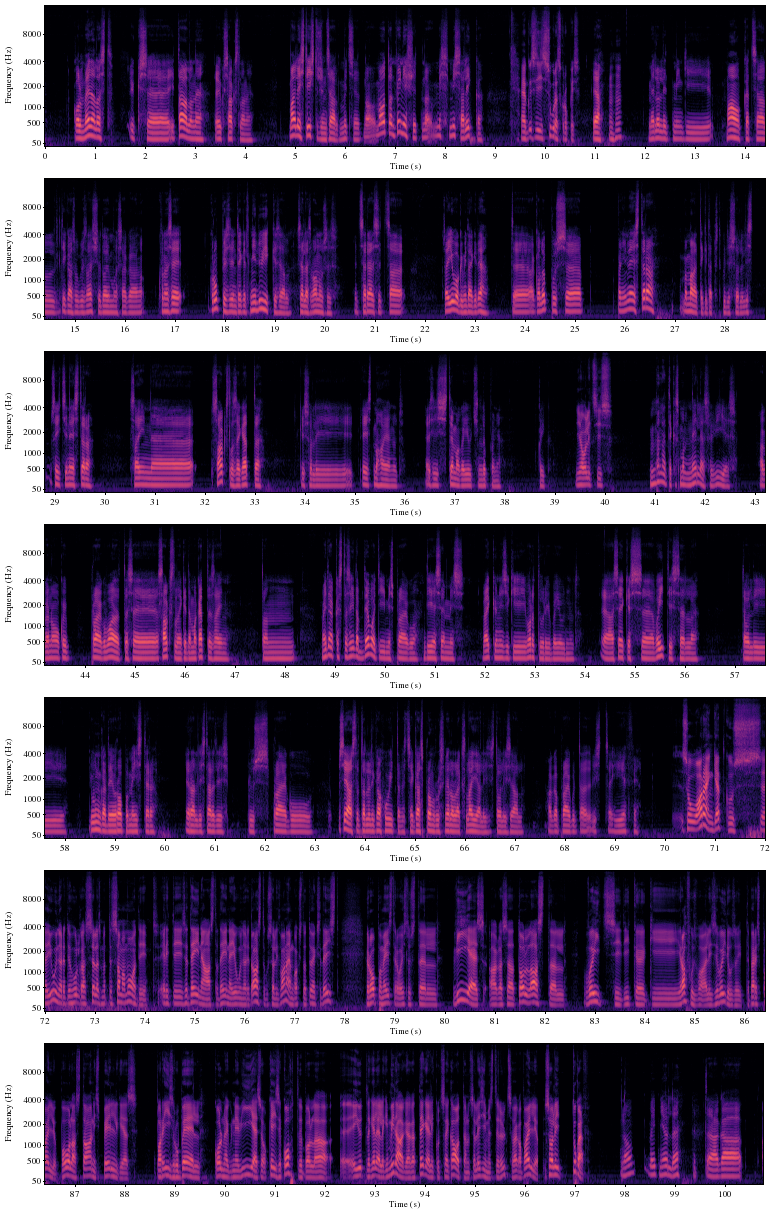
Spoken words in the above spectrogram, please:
kolm venelast, üks äh, itaallane ja üks sakslane. ma lihtsalt istusin seal, mõtlesin, et no ma ootan finišit, no mis, mis seal ikka. siis suures grupis? Jah. mm. -hmm. meil olid mingi maokad seal, igasuguseid asju toimus, aga no, kuna see grupis on tegelikult nii lühike seal, selles vanuses, et sa reaalselt, sa, sa ei jõuagi midagi teha. et äh, aga lõpus äh, panin eest ära, ma ei mäletagi täpselt, kuidas see oli, lihtsalt sõitsin eest ära. sain äh, sakslase kätte, kes oli eest maha jäänud ja siis temaga jõudsin lõpuni. ja olid siis, ma ei mäleta, kas ma olin neljas või viies, aga no kui praegu vaadata, see sakslane, keda ma kätte sain, ta on, ma ei tea, kas ta sõidab Devo tiimis praegu DSM-is äkki on isegi World Touri juba jõudnud. ja see, kes äh, võitis selle, ta oli Jungade Euroopa meister eraldi stardis, pluss praegu see aasta tal oli ka huvitav, et see Gazprom Rusvel oleks laiali, siis ta oli seal. aga praegu ta vist sai IF-i. su areng jätkus juunioride hulgas selles mõttes samamoodi, eriti see teine aasta, teine juunioride aasta, kus sa olid vanem, kaks tuhat üheksateist, Euroopa meistrivõistlustel viies, aga sa tol aastal võitsid ikkagi rahvusvahelisi võidusõite päris palju, Poolas, Taanis, Belgias, Pariis-Rubeel, kolmekümne viies, okei okay,, see koht võib-olla ei ütle kellelegi midagi, aga tegelikult sa ei kaotanud seal esimestel üldse väga palju, sa olid tugev. no võib nii öelda jah, et aga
